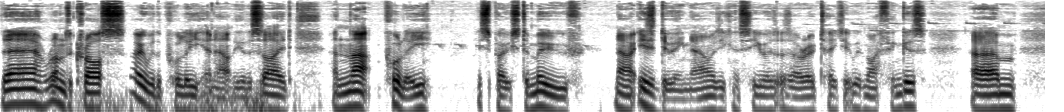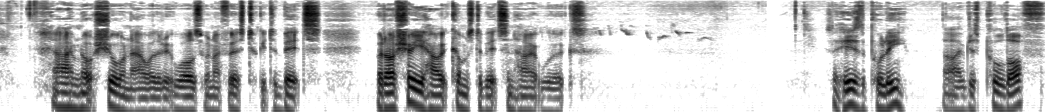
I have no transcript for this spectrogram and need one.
there, runs across over the pulley and out the other side and that pulley is supposed to move. Now it is doing now as you can see as, I rotate it with my fingers. Um, I'm not sure now whether it was when I first took it to bits but I'll show you how it comes to bits and how it works. So here's the pulley that I've just pulled off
